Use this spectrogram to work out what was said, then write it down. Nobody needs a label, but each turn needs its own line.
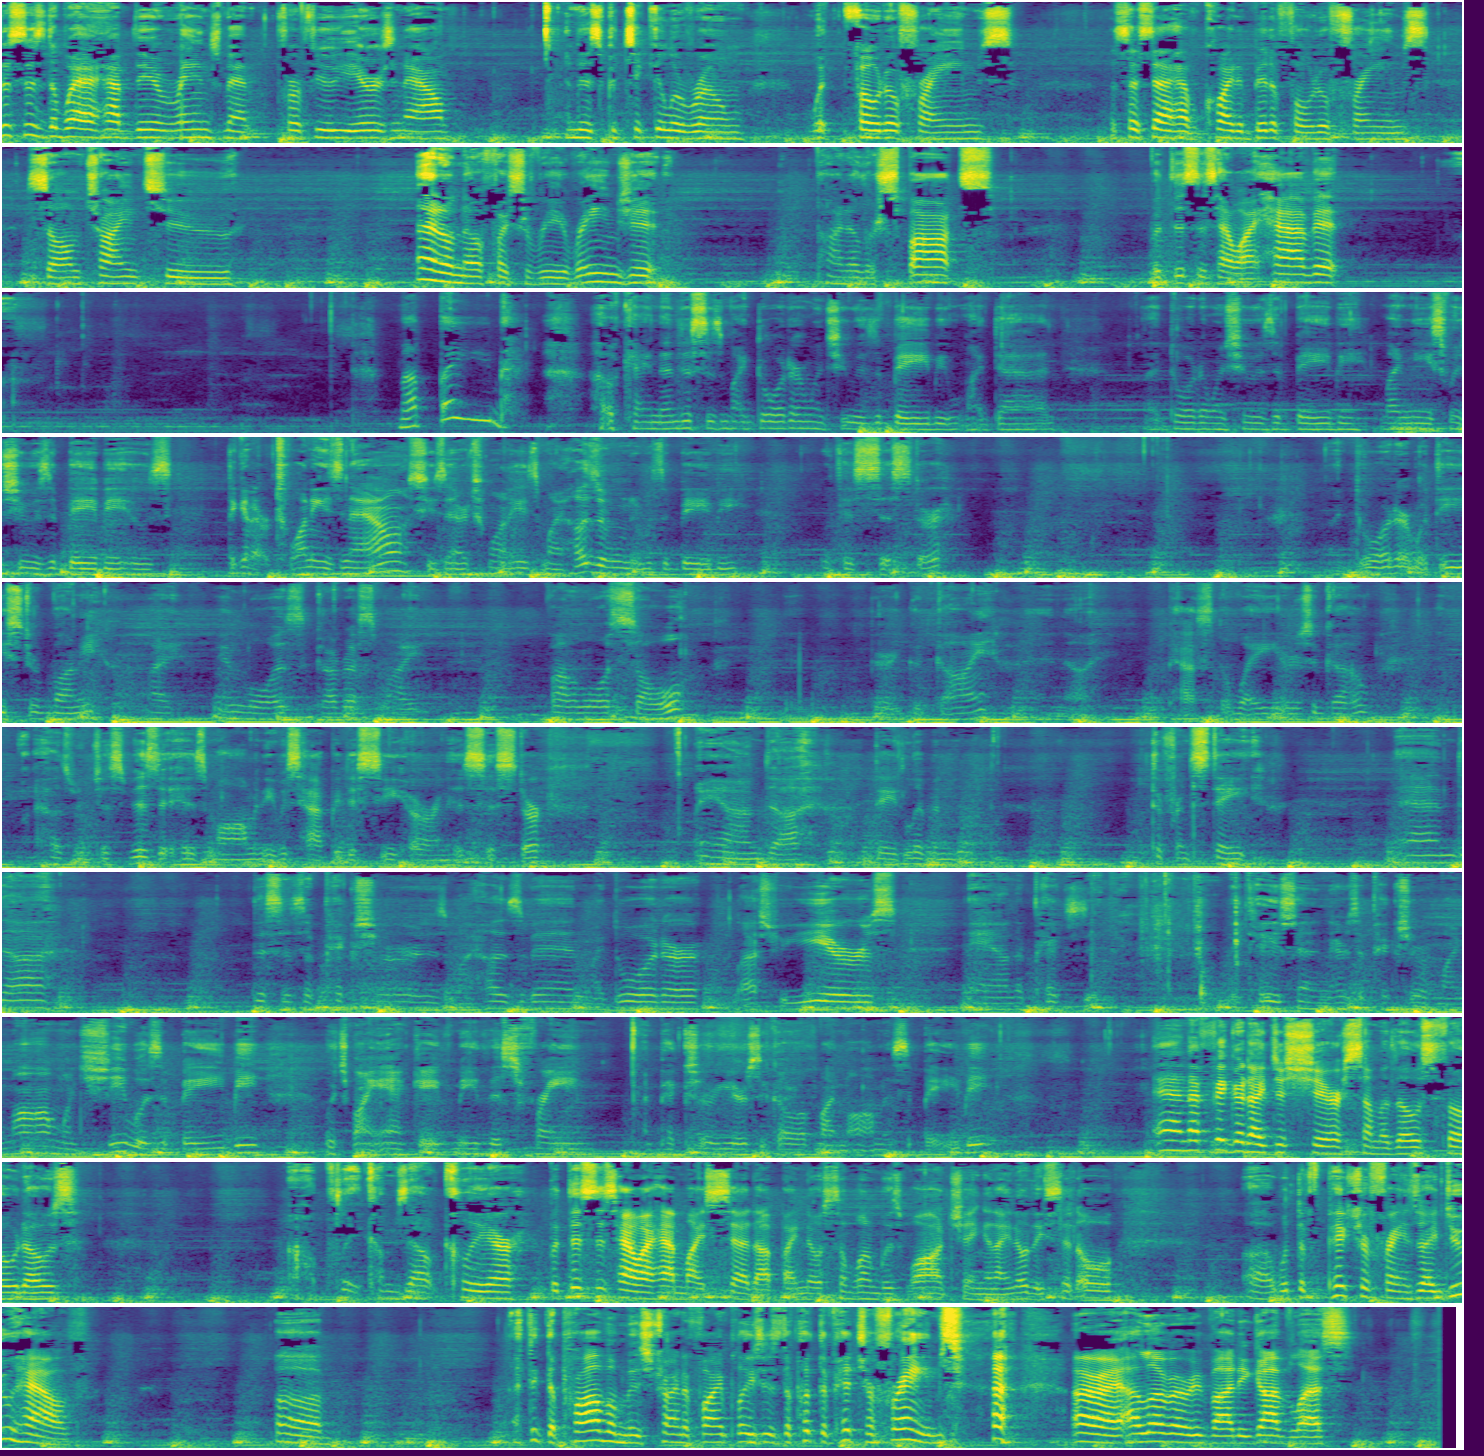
This is the way I have the arrangement for a few years now in this particular room with photo frames. As I said, I have quite a bit of photo frames, so I'm trying to, I don't know if I should rearrange it, find other spots, but this is how I have it. My babe. Okay, and then this is my daughter when she was a baby with my dad. My daughter when she was a baby. My niece when she was a baby, who's I think in her 20s now. She's in her 20s. My husband when he was a baby with his sister. My daughter with the Easter Bunny. My in-laws, God rest my father-in-law's soul. Very good guy. And uh, passed away years ago My husband just visit his mom, and he was happy to see her and his sister. And uh, they live in different state. And uh, this is a picture. This is my husband, my daughter, last few years, and a picture vacation. There's a picture of my mom when she was a baby, which my aunt gave me this frame a picture years ago of my mom as a baby. And I figured I'd just share some of those photos. Hopefully it comes out clear. But this is how I have my setup. I know someone was watching and I know they said, oh, uh, with the picture frames, I do have, uh, I think the problem is trying to find places to put the picture frames. All right, I love everybody. God bless.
